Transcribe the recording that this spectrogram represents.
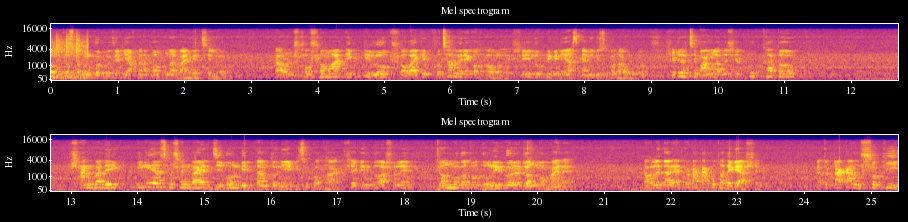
উপস্থাপন করব যেটি আপনারা কল্পনার বাইরে ছিল। কারণ সবসময় একটি লোক সবাইকে খোঁচা মেরে কথা বলে, সেই লোকটিকে নিয়ে আজকে আমি কিছু কথা বলব। সেটি হচ্ছে বাংলাদেশের কুখ্যাত সাংবাদিক ইলিয়াস হোসেন ভাইয়ের জীবন বৃত্তান্ত নিয়ে কিছু কথা। সে কিন্তু আসলে জন্মগত ধনির ঘরের জন্ম হয় না তাহলে তার এত টাকা কোথা থেকে আসে? এত টাকার উৎস কি?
